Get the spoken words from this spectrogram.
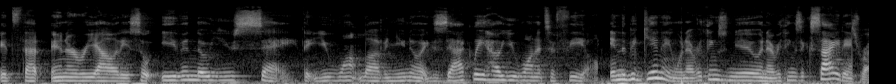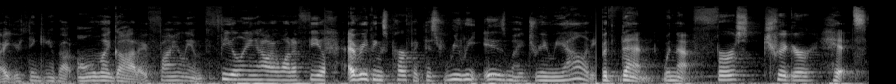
It's that inner reality. So even though you say that you want love and you know exactly how you want it to feel, in the beginning, when everything's new and everything's exciting, right? You're thinking about, oh my God, I finally am feeling how I want to feel. Everything's perfect. This really is my dream reality. But then when that first trigger hits,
